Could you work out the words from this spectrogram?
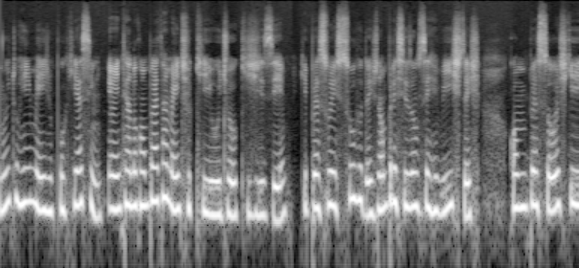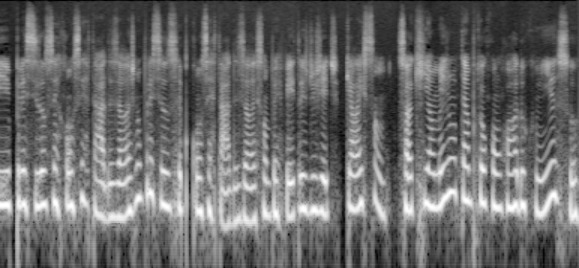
Muito ruim mesmo, porque assim, eu entendo completamente o que o Joe quis dizer, que pessoas surdas não precisam ser vistas como pessoas que precisam ser consertadas. Elas não precisam ser consertadas, elas são perfeitas do jeito que elas são. Só que ao mesmo tempo que eu concordo com isso,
